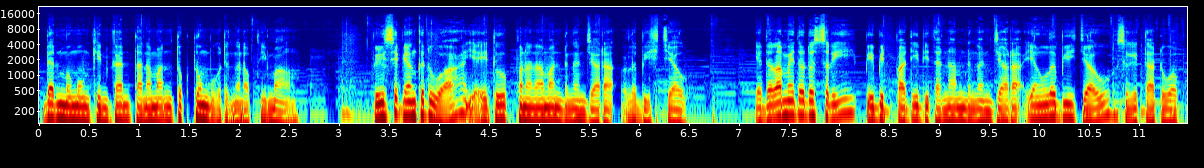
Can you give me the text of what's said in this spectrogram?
dan memungkinkan tanaman untuk tumbuh dengan optimal. Prinsip yang kedua yaitu penanaman dengan jarak lebih jauh. Ya dalam metode seri, bibit padi ditanam dengan jarak yang lebih jauh sekitar 25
